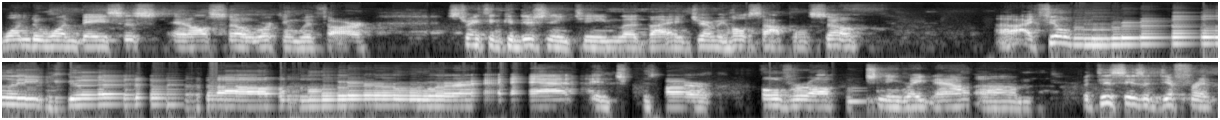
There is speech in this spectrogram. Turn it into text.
one to one basis, and also working with our strength and conditioning team led by Jeremy Holsopple. So uh, I feel really good about where we're at in terms of our overall conditioning right now. Um, but this is a different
